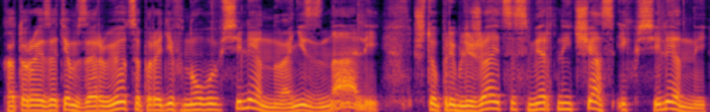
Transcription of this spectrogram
которое затем взорвется, породив новую Вселенную. Они знали, что приближается смертный час их Вселенной,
